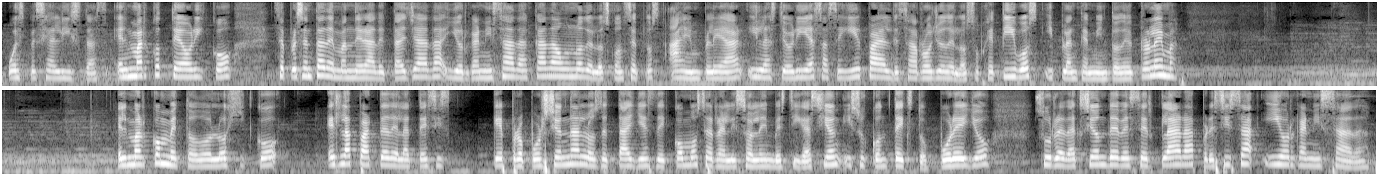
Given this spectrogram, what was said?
El marco teórico se presenta de manera detallada y organizada cada uno de los conceptos a emplear y las teorías a seguir para el desarrollo de los objetivos y planteamiento del problema. El marco metodológico es la parte de la tesis que proporciona los detalles de cómo se realizó la investigación y su contexto. Por ello, su redacción debe ser clara, precisa y organizada.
